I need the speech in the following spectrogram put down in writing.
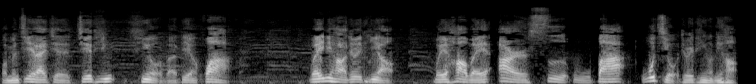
我们接下来接接听听友的电话。喂，你好，这位听友，尾号为二四五八五九，这位听友你好。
